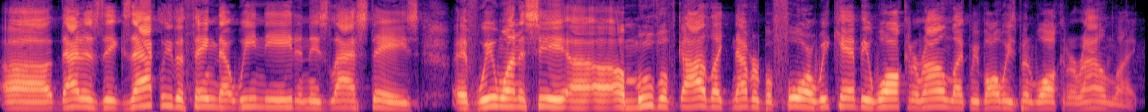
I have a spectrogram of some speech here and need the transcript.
Uh, that is exactly the thing that we need in these last days. If we want to see a, a move of God like never before, we can't be walking around like we've always been walking around like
